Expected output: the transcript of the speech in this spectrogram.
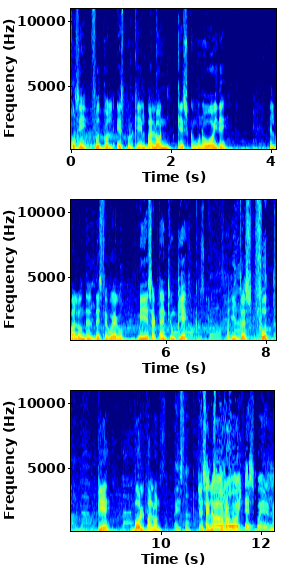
¿Fútbol? Sí, fútbol es porque el balón, que es como un ovoide, el balón de, de este juego, mide exactamente un pie. Y entonces, foot, pie, bol, balón. Ahí está. Yo Esa es la tengo robots después la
